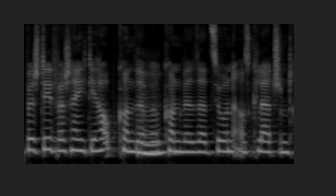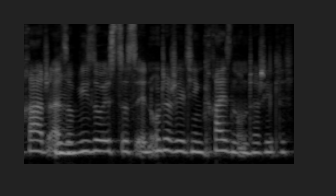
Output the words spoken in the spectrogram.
besteht wahrscheinlich die Hauptkonversation mhm. aus Klatsch und Tratsch. Also mhm. wieso ist es in unterschiedlichen Kreisen unterschiedlich?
